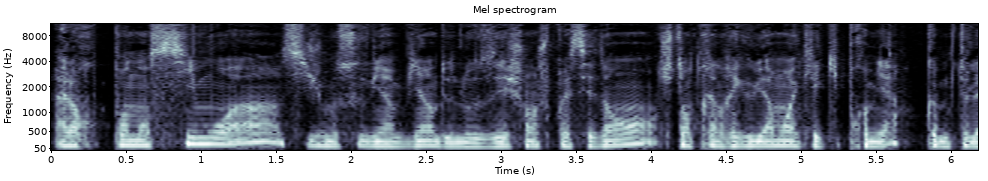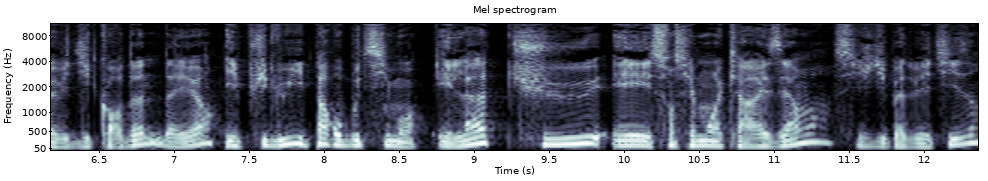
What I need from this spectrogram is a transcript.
Alors pendant six mois, si je me souviens bien de nos échanges précédents, tu t'entraînes régulièrement avec l'équipe première, comme te l'avait dit Cordon d'ailleurs, et puis lui il part au bout de six mois. Et là tu es essentiellement avec la réserve, si je dis pas de bêtises,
